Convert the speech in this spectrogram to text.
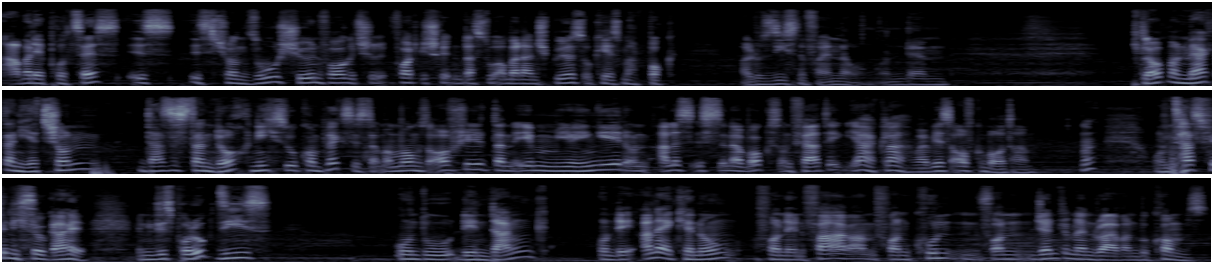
Aber der Prozess ist, ist schon so schön fortgeschritten, dass du aber dann spürst, okay, es macht Bock, weil du siehst eine Veränderung. Und ähm, ich glaube, man merkt dann jetzt schon, dass es dann doch nicht so komplex ist, dass man morgens aufsteht, dann eben hier hingeht und alles ist in der Box und fertig. Ja, klar, weil wir es aufgebaut haben. Ne? Und das finde ich so geil. Wenn du das Produkt siehst und du den Dank und die Anerkennung von den Fahrern, von Kunden, von Gentleman-Drivern bekommst,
